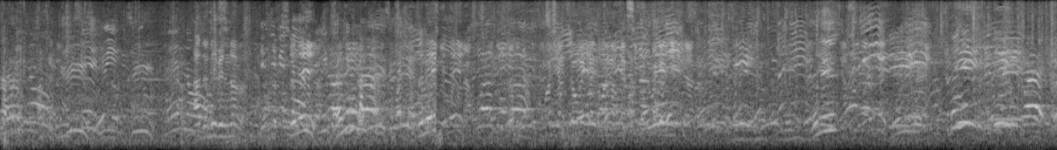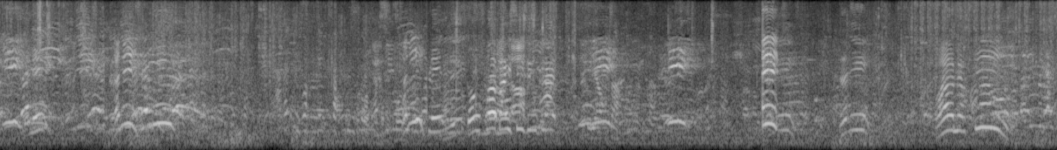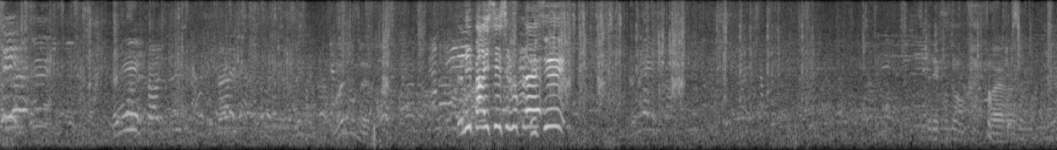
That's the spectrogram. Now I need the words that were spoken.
Ah, Denis Villeneuve. Denis. Denis. Denis Moi j'ai adoré les droneurs, merci beaucoup Yannick. Denis. Denis. Quand vous fera par ici s'il vous plaît Denis Ouais, merci. Merci. Denis. Denis, par ici, s'il vous plaît. Ici. J'ai des photos. Ouais, ouais.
